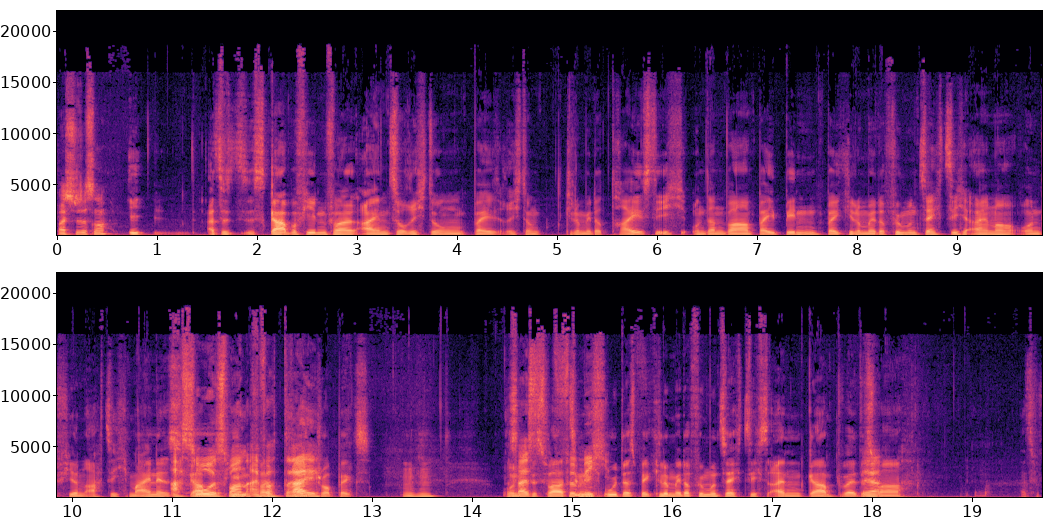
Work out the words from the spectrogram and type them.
Weißt du das noch? Ich, also es gab auf jeden Fall einen so Richtung, bei Richtung Kilometer 30 und dann war bei Bin bei Kilometer 65 einer und 84. Ich meine, es Ach so, es waren einfach drei. drei Dropbacks. Mhm. Das und heißt, das war ziemlich gut, dass bei Kilometer 65 es einen gab, weil das ja. war. Also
